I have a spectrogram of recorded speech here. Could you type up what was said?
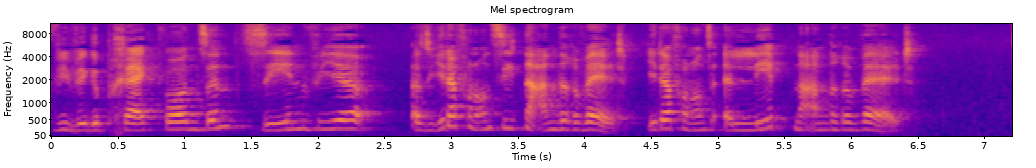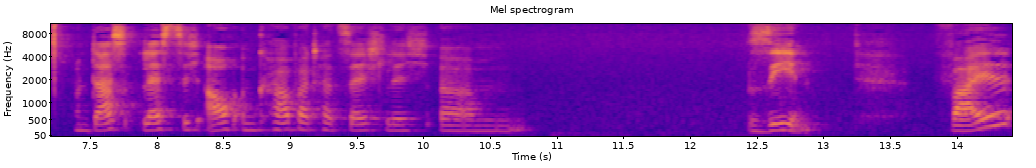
wie wir geprägt worden sind, sehen wir, also jeder von uns sieht eine andere Welt. Jeder von uns erlebt eine andere Welt. Und das lässt sich auch im Körper tatsächlich ähm, sehen. Weil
